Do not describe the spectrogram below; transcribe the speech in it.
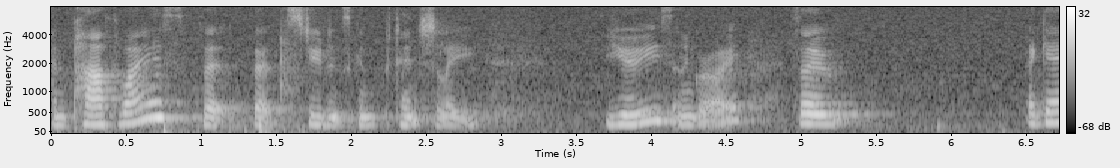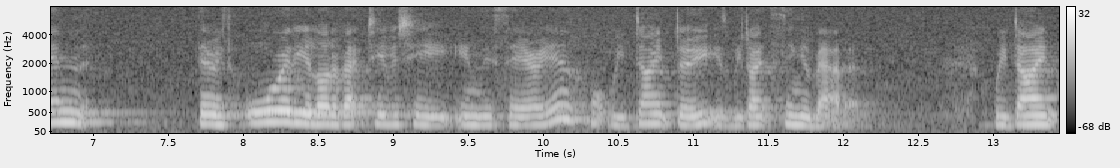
and pathways that, that students can potentially use and grow. So again, there is already a lot of activity in this area. What we don't do is we don't sing about it. We don't,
